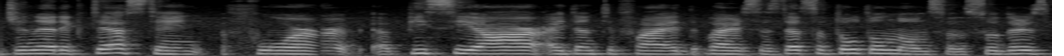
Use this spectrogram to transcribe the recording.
genetic testing for uh, PCR identified viruses. That's a total nonsense. So there's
